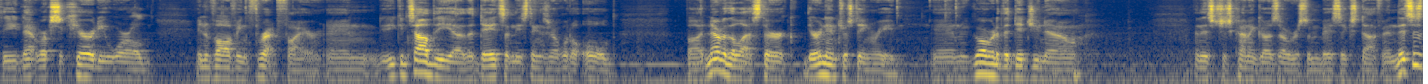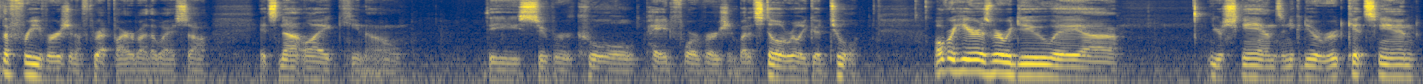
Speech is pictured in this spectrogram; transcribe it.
the network security world involving Threatfire, and you can tell the uh, the dates on these things are a little old, but nevertheless they're they're an interesting read. And we go over to the Did You Know, and this just kind of goes over some basic stuff. And this is the free version of Threatfire, by the way, so it's not like you know the super cool paid for version, but it's still a really good tool. Over here is where we do a uh, your scans, and you can do a rootkit scan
